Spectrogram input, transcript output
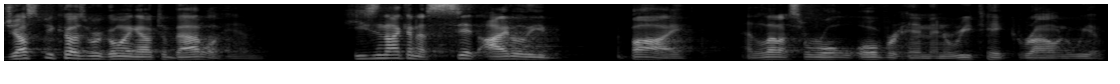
Just because we're going out to battle him, he's not going to sit idly by and let us roll over him and retake ground we have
